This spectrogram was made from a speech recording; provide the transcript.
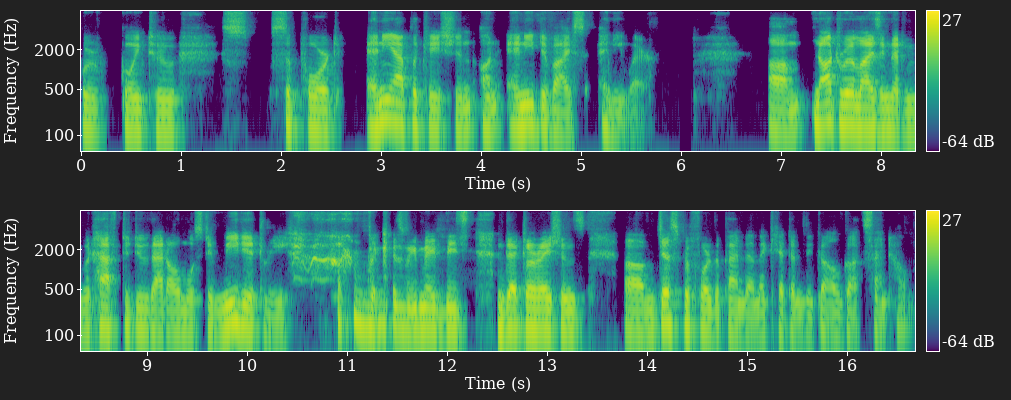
were going to support any application on any device anywhere. Um, not realizing that we would have to do that almost immediately because we made these declarations um, just before the pandemic hit and we all got sent home.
